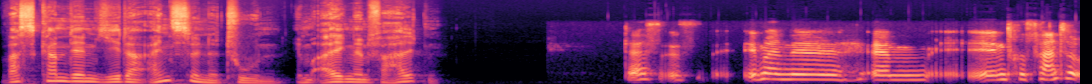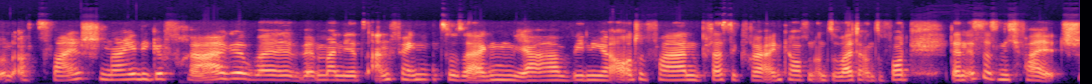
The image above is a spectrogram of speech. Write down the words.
Was kann denn jeder Einzelne tun im eigenen Verhalten? Das ist immer eine ähm, interessante und auch zweischneidige Frage, weil wenn man jetzt anfängt zu sagen, ja, weniger Autofahren, plastikfrei einkaufen und so weiter und so fort, dann ist das nicht falsch.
